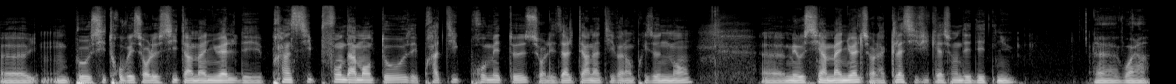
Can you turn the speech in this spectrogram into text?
on peut aussi trouver sur le site un manuel des principes fondamentaux, des pratiques prometteuses sur les alternatives à l'emprisonnement, mais aussi un manuel sur la classification des détenus. voilà.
